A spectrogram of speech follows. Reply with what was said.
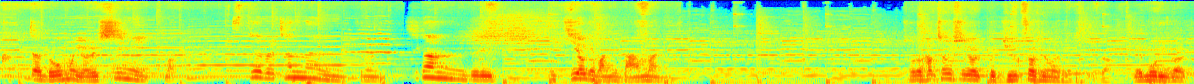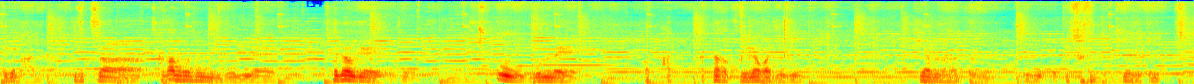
각자 너무 열심히 막 스텝을 찾는 그런 시간들이 좀 기억에 많이 남아요. 저는 학창 시절 때 기숙사 생활을 했습니다. 메모리가 되게 많아요. 기숙사 사감 선생님 몰래 새벽에 이제 축구 몰래 받다가 걸려가지고 그 기합을 받았던 그 에피소드가 기억이 좀 남습니다.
